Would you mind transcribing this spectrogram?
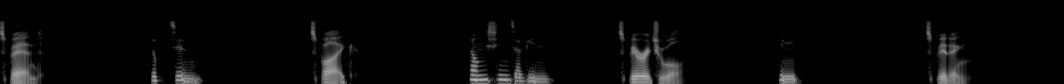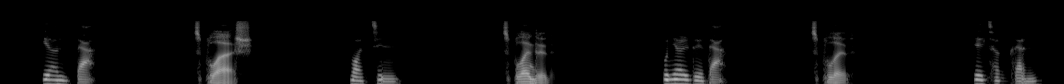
spend, 급증, spike, 정신적인, spiritual, 힘, spitting, 뛰었다, splash, 멋진, splendid, 분열되다, split, 일척한,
